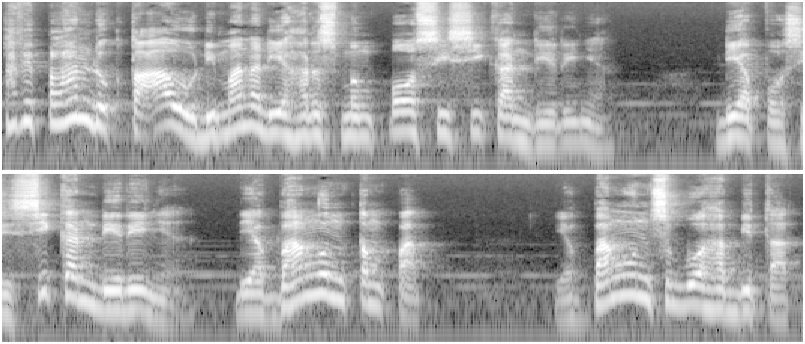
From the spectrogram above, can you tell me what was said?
Tapi pelanduk tahu di mana dia harus memposisikan dirinya. Dia posisikan dirinya dia bangun tempat, dia bangun sebuah habitat,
